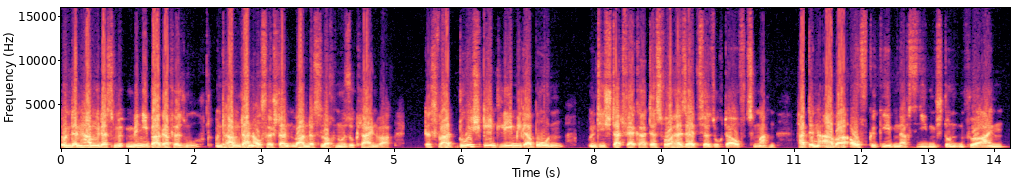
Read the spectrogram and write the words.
Und dann haben wir das mit Minibagger versucht und haben dann auch verstanden, warum das Loch nur so klein war. Das war durchgehend lehmiger Boden und die Stadtwerke hat das vorher selbst versucht, da aufzumachen, hat dann aber aufgegeben nach sieben Stunden für ein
